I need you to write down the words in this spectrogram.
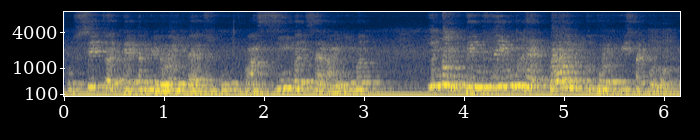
com 180 milhões de metros cúbicos acima de Seraíma e não temos nenhum retorno do ponto de vista econômico.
